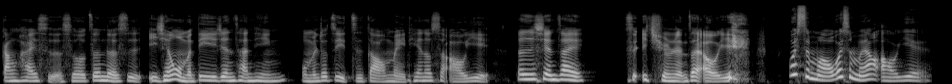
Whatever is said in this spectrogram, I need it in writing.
刚开始的时候，真的是以前我们第一间餐厅，我们就自己知道每天都是熬夜，但是现在是一群人在熬夜。为什么？为什么要熬夜？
